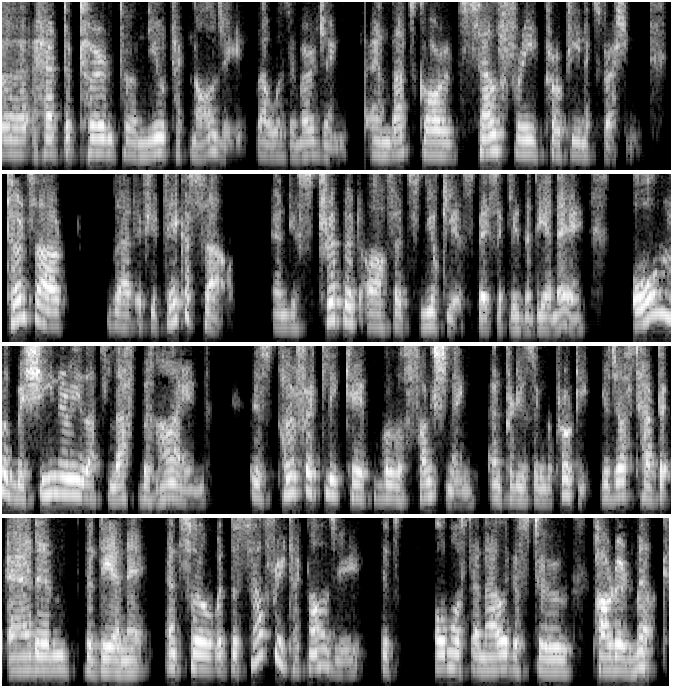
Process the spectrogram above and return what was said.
uh, had to turn to a new technology that was emerging, and that's called cell free protein expression. Turns out that if you take a cell and you strip it off its nucleus, basically the DNA, all the machinery that's left behind is perfectly capable of functioning and producing the protein. You just have to add in the DNA. And so with the cell free technology, it's almost analogous to powdered milk.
